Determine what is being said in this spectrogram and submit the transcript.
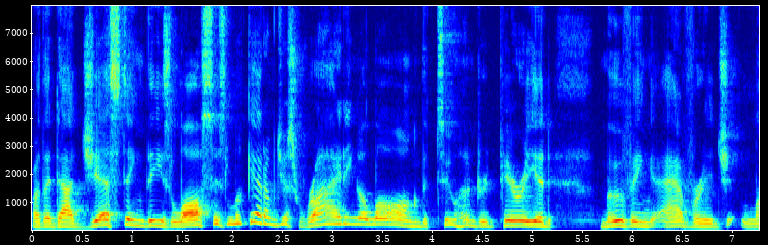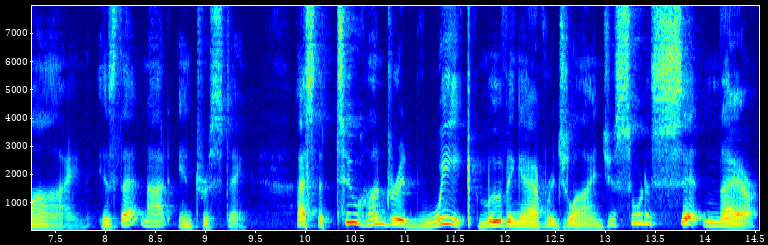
Are they digesting these losses? Look at them just riding along the 200 period moving average line. Is that not interesting? That's the 200 week moving average line just sort of sitting there.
